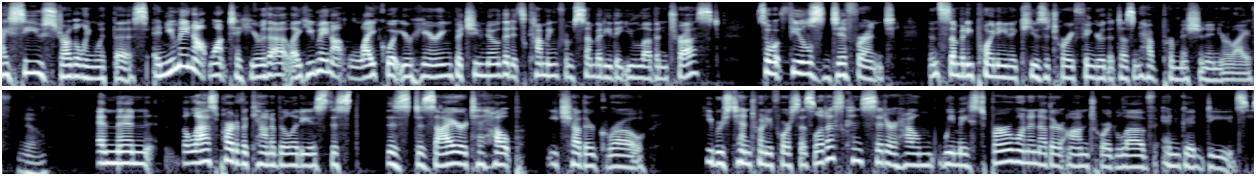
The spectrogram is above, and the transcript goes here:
I see you struggling with this. And you may not want to hear that. Like you may not like what you're hearing, but you know that it's coming from somebody that you love and trust. So it feels different than somebody pointing an accusatory finger that doesn't have permission in your life. Yeah. And then the last part of accountability is this this desire to help each other grow. Hebrews 10:24 says, "Let us consider how we may spur one another on toward love and good deeds."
